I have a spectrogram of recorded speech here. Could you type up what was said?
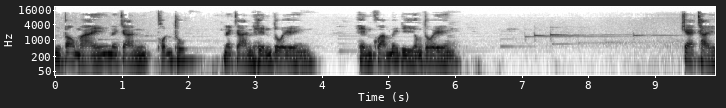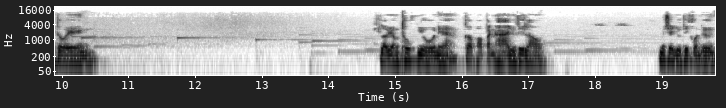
มีเป้าหมายในการพ้นทุกข์ในการเห็นตัวเอง เห็นความไม่ดีของตัวเอง แก้ไขตัวเอง เรายังทุกข์อยู่เนี่ย ก็เพราะปัญหาอยู่ที่เรา ไม่ใช่อยู่ที่คนอื่น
